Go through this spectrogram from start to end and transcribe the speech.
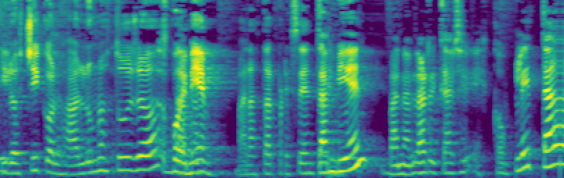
Y los chicos, los alumnos tuyos, también van a estar presentes. También van a hablar de calle completa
